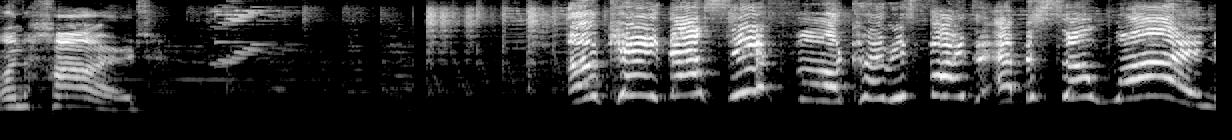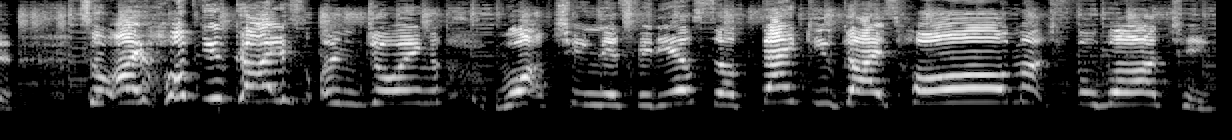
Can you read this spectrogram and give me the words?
on hard. Okay, that's it for Kirby Fighter episode 1! So I hope you guys are enjoying watching this video, so thank you guys so much for watching.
